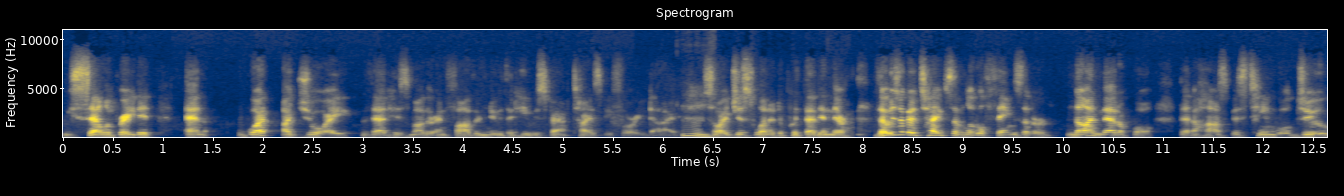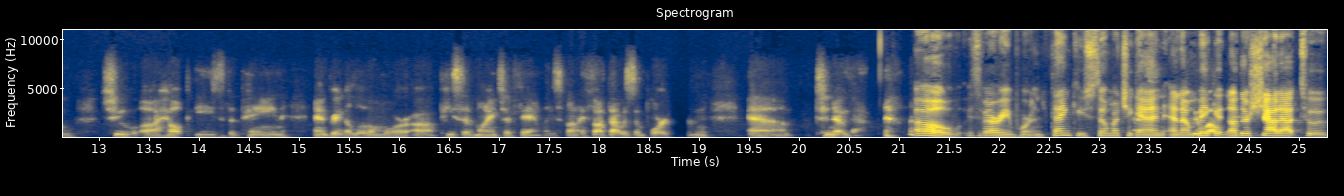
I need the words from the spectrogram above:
We celebrated. And what a joy that his mother and father knew that he was baptized before he died. Mm. So I just wanted to put that in there. Those are the types of little things that are non-medical that a hospice team will do to uh, help ease the pain and bring a little more uh, peace of mind to families. But I thought that was important um, to know that. Oh, it's very important. Thank you so much again. And I'll You're make welcome. another shout out to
